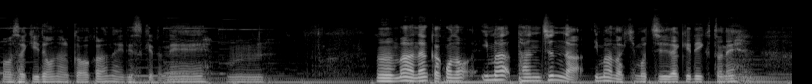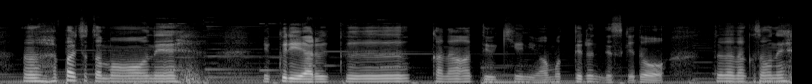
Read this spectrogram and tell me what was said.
この先どうなるかわからないですけどね。うん。うん、まあなんかこの今、単純な今の気持ちだけでいくとね、うん、やっぱりちょっともうね、ゆっくり歩くかなっていう気には思ってるんですけど、ただなんかそのね、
